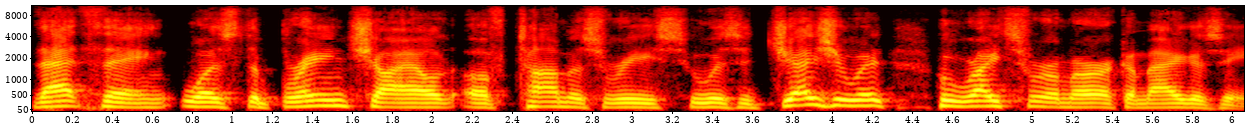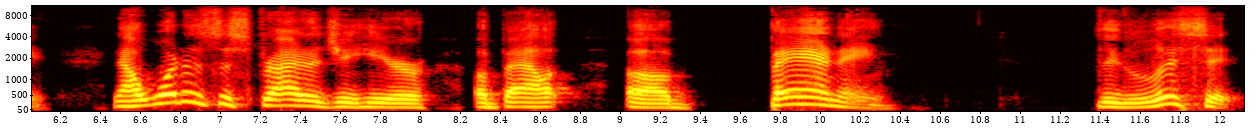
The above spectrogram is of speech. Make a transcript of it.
that thing was the brainchild of Thomas Reese, who is a Jesuit who writes for America Magazine. Now, what is the strategy here about uh, banning the illicit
